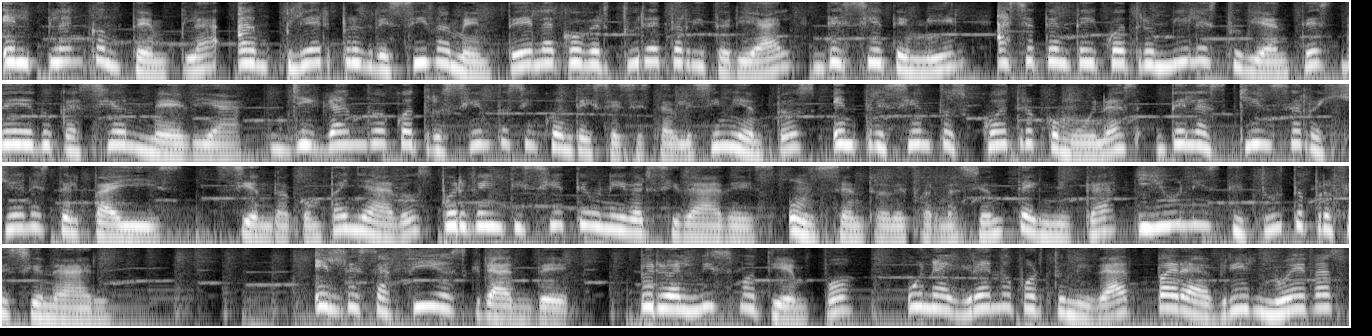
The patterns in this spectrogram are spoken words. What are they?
El plan contempla ampliar progresivamente la cobertura territorial de 7.000 a 74.000 estudiantes de educación media, llegando a 456 establecimientos en 304 comunas de las 15 regiones del país, siendo acompañados por 27 universidades, un centro de formación técnica y un instituto profesional. El desafío es grande, pero al mismo tiempo una gran oportunidad para abrir nuevas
